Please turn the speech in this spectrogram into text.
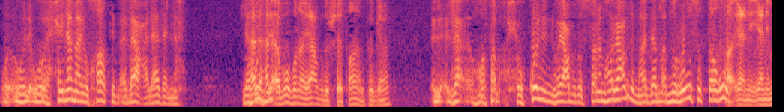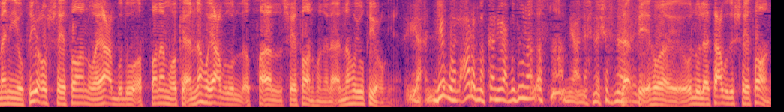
وحينما يخاطب أباه على هذا النحو. هل, هل أبوه هنا يعبد الشيطان دكتور جمال؟ لا هو طبعا كون إنه يعبد الصنم هو يعبد هذا من رؤوس الطاغوت. آه، يعني يعني من يطيع الشيطان ويعبد الصنم وكأنه يعبد الشيطان هنا لأنه يطيعه يعني. يعني ليه؟ والعرب ما كانوا يعبدون الأصنام يعني إحنا شفنا لا في هو يقول له لا تعبد الشيطان.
